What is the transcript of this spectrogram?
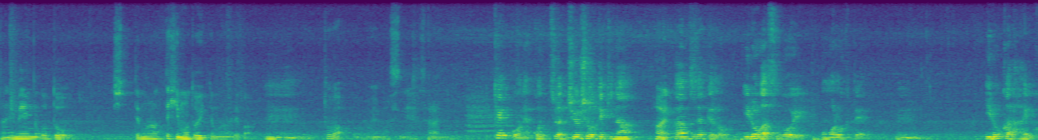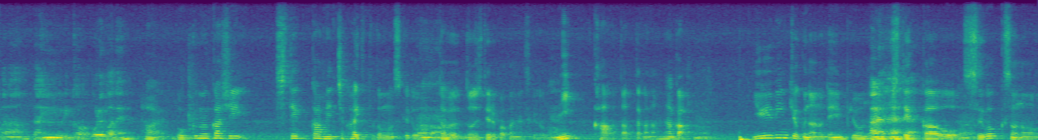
内面のことを知ってもらって紐解いてもらえればうん、うん、とは思いますねさらに。結構ねこっちは抽象的なはい。感じだけど色がすごいおもろくて、うん、色から入るかなラインよりかは、俺はね。はい、僕昔ステッカーめっちゃ書いてたと思うんですけど、うん。多分どうしてるかわかんないですけど、うん。ニッカーだったかな？なんか郵便局のあの伝票のはいはいはい。ステッカーうん。をすごくその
